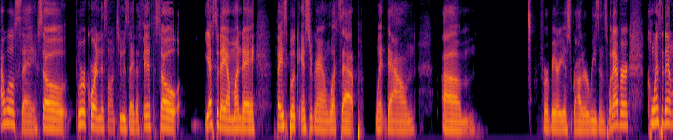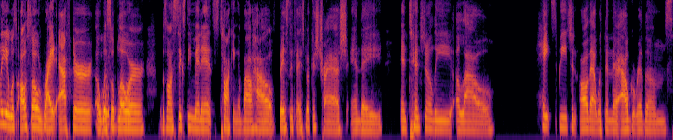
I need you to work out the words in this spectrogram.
I will say, so we're recording this on Tuesday the 5th. So yesterday on Monday, Facebook, Instagram, WhatsApp went down um, for various router reasons, whatever. Coincidentally, it was also right after a whistleblower was on 60 Minutes talking about how basically Facebook is trash and they intentionally allow hate speech and all that within their algorithms,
